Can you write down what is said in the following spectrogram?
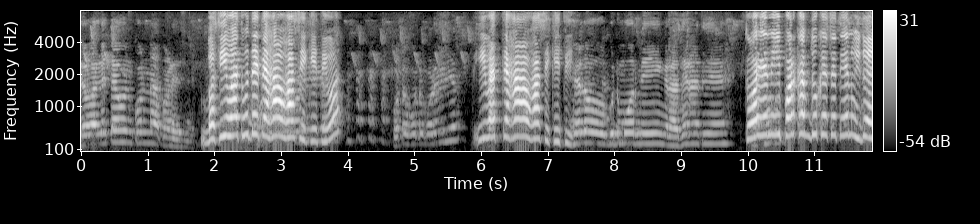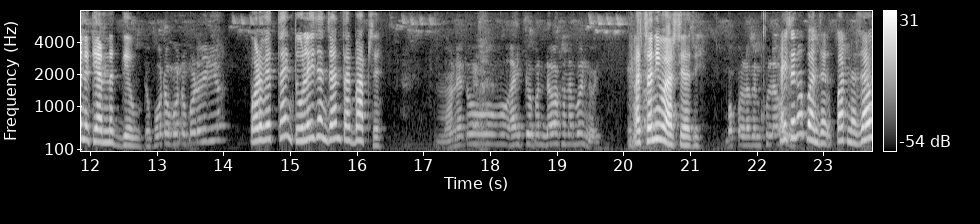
દવા લેતા હોય કોણ ના પડે છે? બસ એ વાત ઉદય તે હાવ હાસી કીધી હો. ફોટો ફોટો પડી લ્યો એ વાત તે હાવ હાસી કીધી. Hello good morning Radhe Radhe. તો એની ઈ પડખામ દુખે છે તેનું ઈ જો એને ધ્યાન નથી દેવું. તો ફોટો ફોટો પડી લ્યો પડવે થાય ને તું લઈ જા ને જાન તાર બાપ છે. મને તો આજ તો પણ દવાખાના બંધ હોય. આજ શનિવાર છે હજી. બપોર લગન ખુલ્લા અહીં છે નો પાંજર પાર્ટનર જાવ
